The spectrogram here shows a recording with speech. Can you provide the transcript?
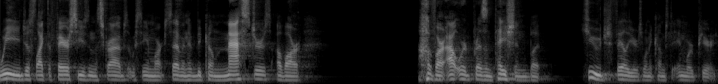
we, just like the Pharisees and the scribes that we see in Mark 7, have become masters of our, of our outward presentation, but huge failures when it comes to inward purity.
